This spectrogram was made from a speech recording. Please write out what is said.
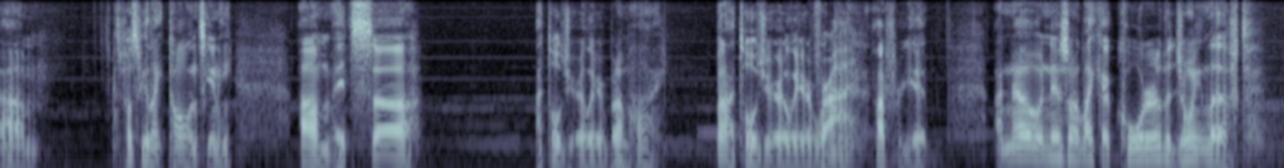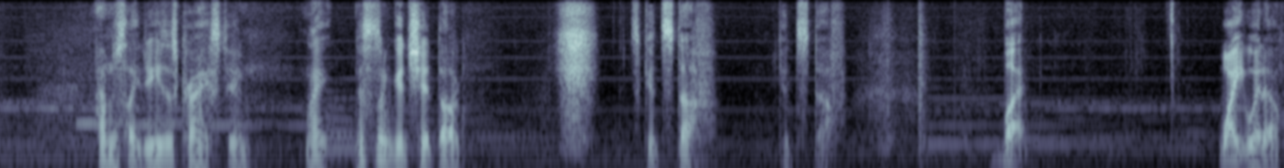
Um, it's supposed to be like tall and skinny. Um, it's uh, I told you earlier, but I'm high. But I told you earlier. what the- I forget. I know, and there's uh, like a quarter of the joint left. I'm just like Jesus Christ, dude. Like this is some good shit, dog. It's good stuff. Good stuff. But White Widow,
